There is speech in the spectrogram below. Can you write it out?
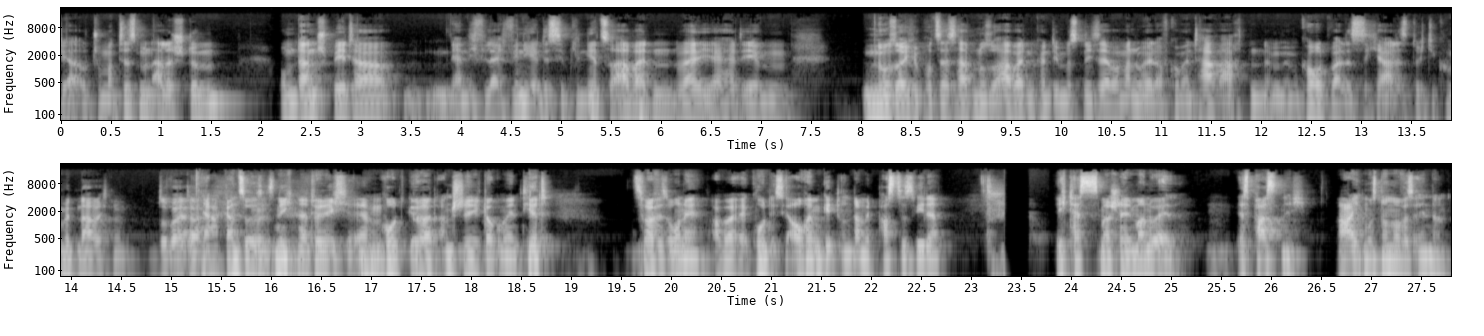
die Automatismen alle stimmen, um dann später ja nicht vielleicht weniger diszipliniert zu arbeiten, weil ihr halt eben nur solche Prozesse habt, nur so arbeiten könnt. Ihr müsst nicht selber manuell auf Kommentare achten im, im Code, weil das sich ja alles durch die Commit-Nachrichten und so weiter. Ja, ganz so ist es nicht natürlich. Mhm. Code gehört anständig dokumentiert. Zweifelsohne, aber Code ist ja auch im Git und damit passt es wieder. Ich teste es mal schnell manuell. Mhm. Es passt nicht. Ah, ich muss noch mal was ändern.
